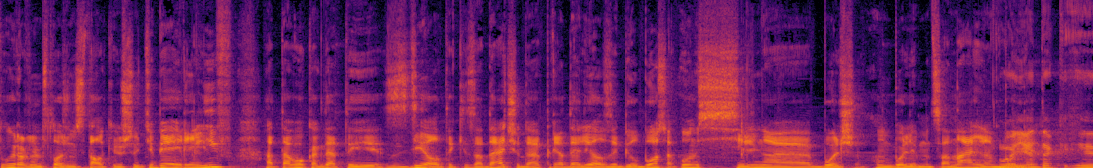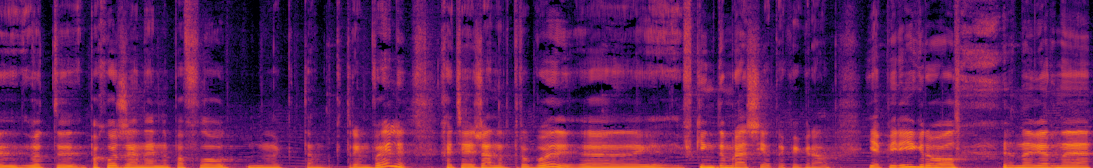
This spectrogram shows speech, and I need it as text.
уровнем сложности сталкиваешься, у тебя и релив от того, когда ты сделал таки задачу, да, преодолел, забил босса, он сильно больше. Он более эмоционально. Ой, более... я так, э, вот э, похоже, наверное, по флоу там, к Тремвелли, хотя и жанр другой. Э, в Kingdom Rush я так играл. Я переигрывал наверное,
